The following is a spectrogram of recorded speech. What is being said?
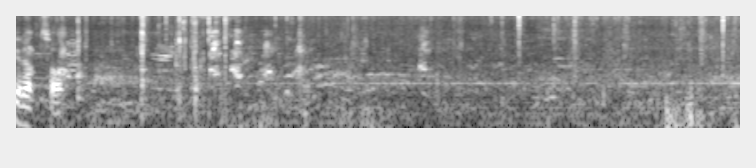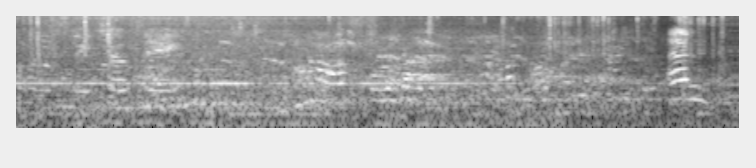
Get up top. Um,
